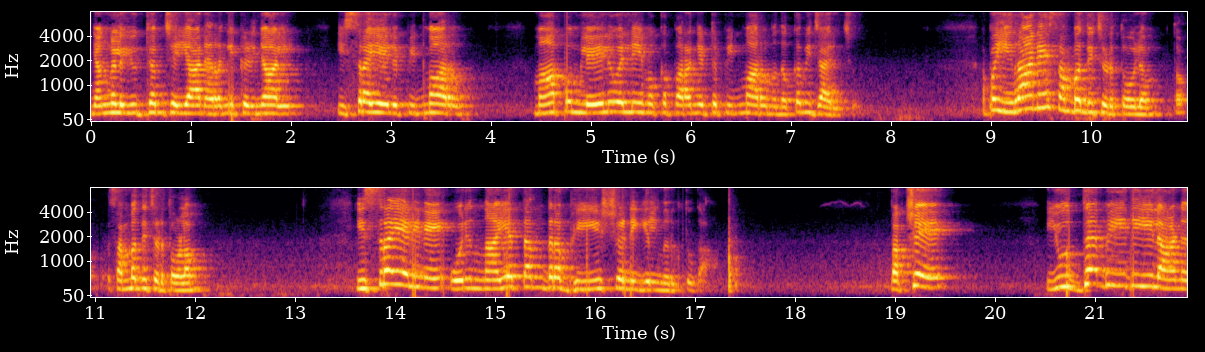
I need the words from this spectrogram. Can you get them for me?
ഞങ്ങൾ യുദ്ധം ചെയ്യാൻ ഇറങ്ങിക്കഴിഞ്ഞാൽ ഇസ്രായേൽ പിന്മാറും. മാപ്പും ലേലുവല്ലിയും ഒക്കെ പറഞ്ഞിട്ട് പിന്മാറുമെന്നൊക്കെ വിചാരിച്ചു. അപ്പൊ ഇറാനെ സംബന്ധിച്ചിടത്തോളം സംബന്ധിച്ചിടത്തോളം ഇസ്രയേലിനെ ഒരു നയതന്ത്ര ഭീഷണിയിൽ നിർത്തുക. പക്ഷേ യുദ്ധഭീതിയിലാണ്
